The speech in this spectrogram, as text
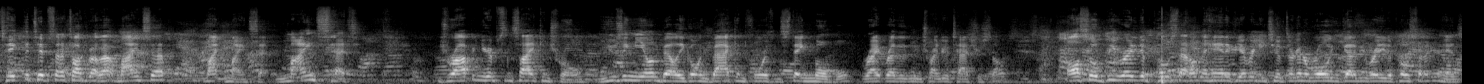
take the tips that I talked about about mindset, mi- mindset, mindset, dropping your hips in side control, using knee on belly, going back and forth and staying mobile, right, rather than trying to attach yourself. Also, be ready to post that on the hand if you ever need to. If they're going to roll, you've got to be ready to post that on your hands.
